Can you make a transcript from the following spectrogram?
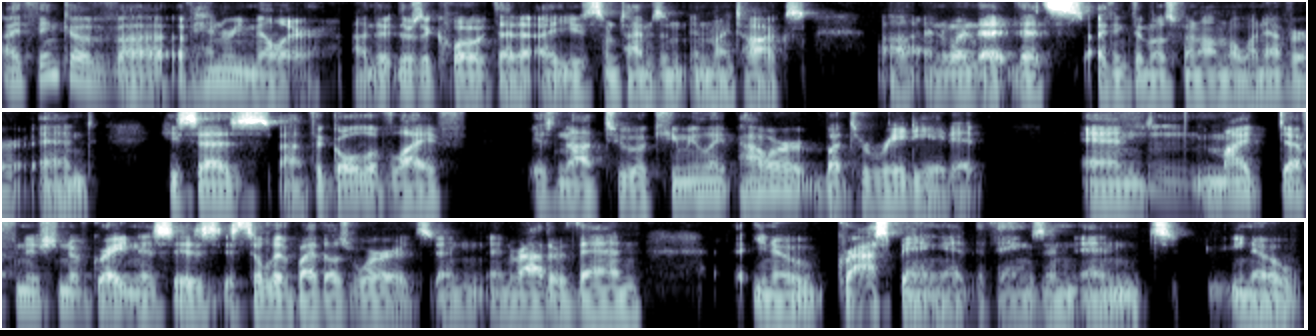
I think of uh, of Henry Miller. Uh, there, there's a quote that I use sometimes in, in my talks, uh, and one that that's I think the most phenomenal one ever. And he says uh, the goal of life is not to accumulate power, but to radiate it. And my definition of greatness is is to live by those words, and and rather than you know grasping at the things and and you know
